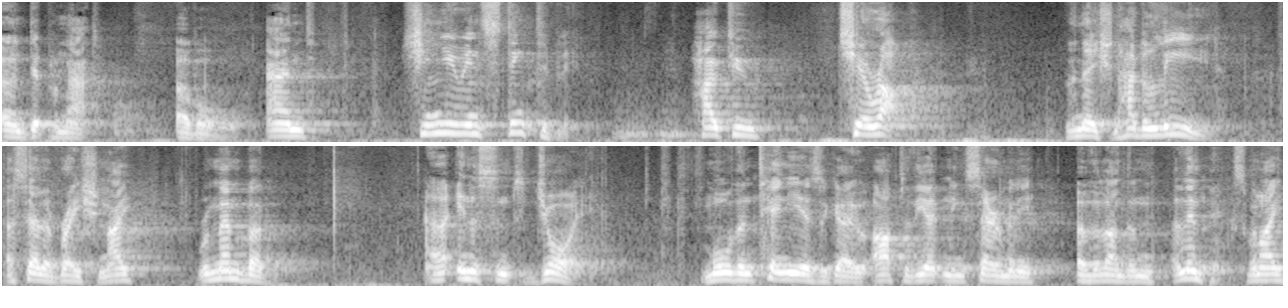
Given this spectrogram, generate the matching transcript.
and diplomat of all. And she knew instinctively how to cheer up the nation, how to lead a celebration. I remember uh, Innocent Joy, more than 10 years ago after the opening ceremony of the London Olympics, when I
